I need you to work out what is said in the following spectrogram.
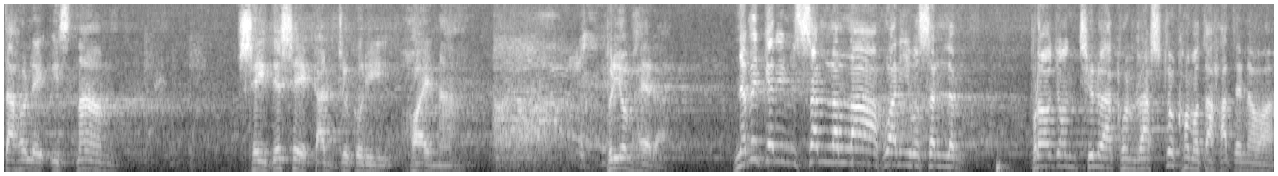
তাহলে ইসলাম সেই দেশে কার্যকরী হয় না। প্রিয় ভাইরা নবী করিম সাল্লাল্লাহু আলাইহি ওয়াসাল্লাম প্রয়োজন ছিল এখন রাষ্ট্র ক্ষমতা হাতে নেওয়া।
